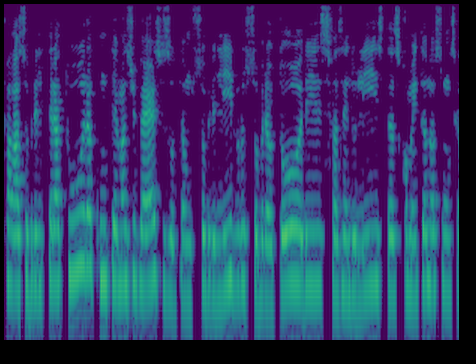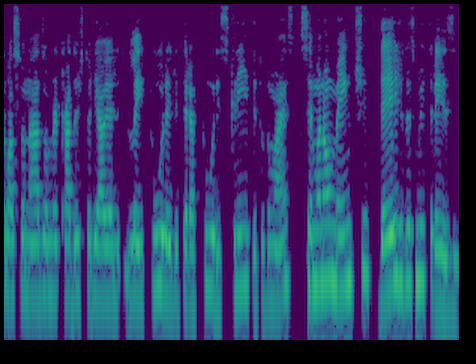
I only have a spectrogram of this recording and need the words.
falar sobre literatura com temas diversos, então sobre livros, sobre autores, fazendo listas, comentando assuntos relacionados ao mercado editorial e leitura e literatura, escrita e tudo mais, semanalmente desde 2013.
